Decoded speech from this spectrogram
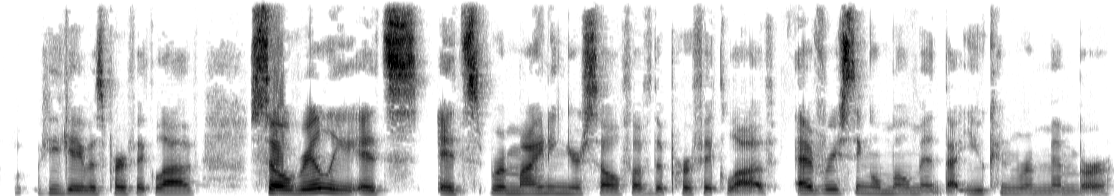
he gave us perfect love. So really it's it's reminding yourself of the perfect love. Every single moment that you can remember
